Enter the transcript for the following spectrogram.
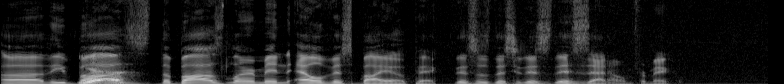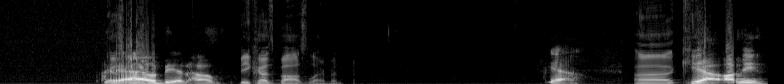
uh, the Yeah. Baz, the Baz Luhrmann Elvis biopic. This is this this this is at home for me Yeah, it'll be at home. because Baz Luhrmann. Yeah. Uh, King, Yeah. I mean,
